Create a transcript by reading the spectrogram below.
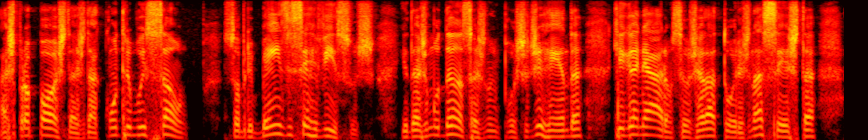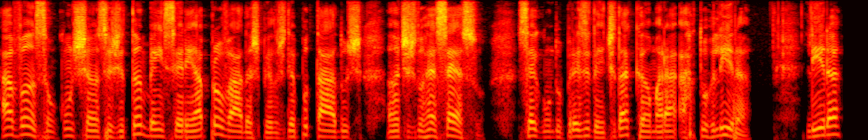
As propostas da contribuição sobre bens e serviços e das mudanças no imposto de renda, que ganharam seus relatores na sexta, avançam com chances de também serem aprovadas pelos deputados antes do recesso, segundo o presidente da Câmara, Arthur Lira. Lira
